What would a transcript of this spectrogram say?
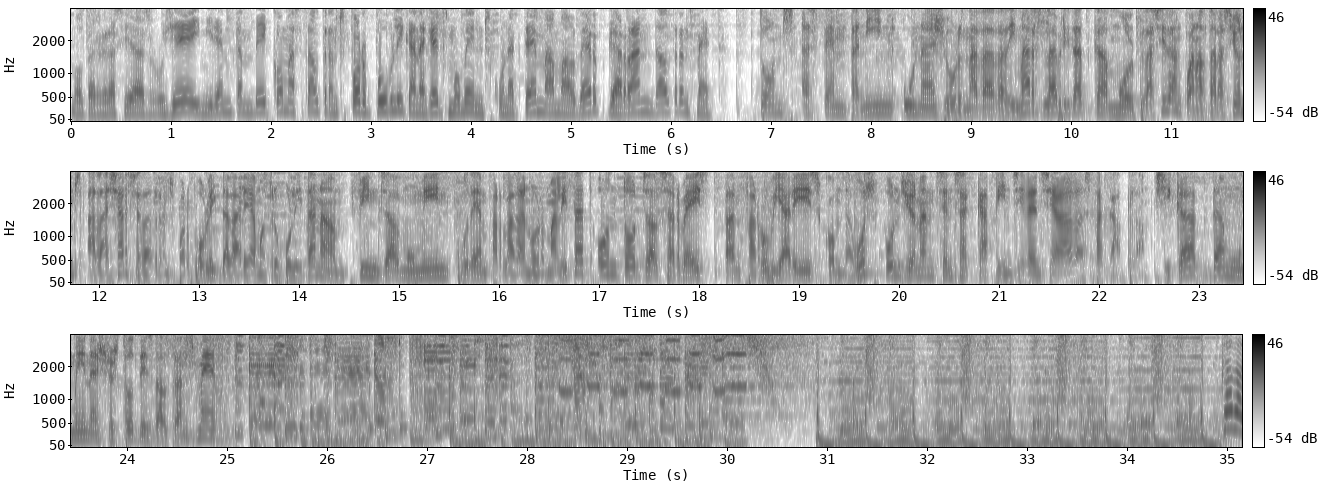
Moltes gràcies, Roger. I mirem també com està el transport públic en aquests moments. Connectem amb Albert Garran del Transmet. Doncs estem tenint una jornada de dimarts, la veritat que molt plàcida en quant a alteracions a la xarxa de transport públic de l'àrea metropolitana. Fins al moment podem parlar de normalitat on tots els serveis, tant ferroviaris com de bus, funcionen sense cap incidència destacable. Així que, de moment, això és tot des del Transmet.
